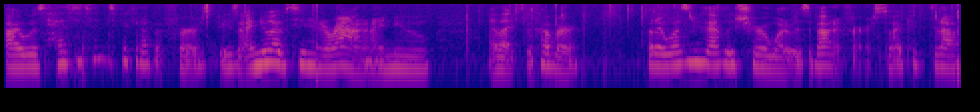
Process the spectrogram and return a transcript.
I was hesitant to pick it up at first because I knew I've seen it around and I knew I liked the cover, but I wasn't exactly sure what it was about at first. So I picked it up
